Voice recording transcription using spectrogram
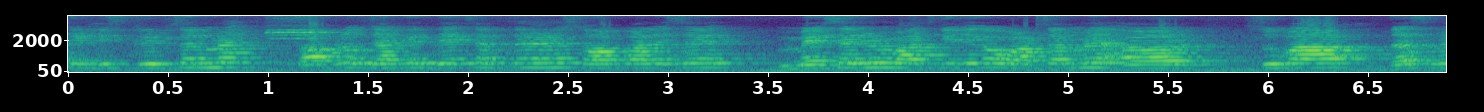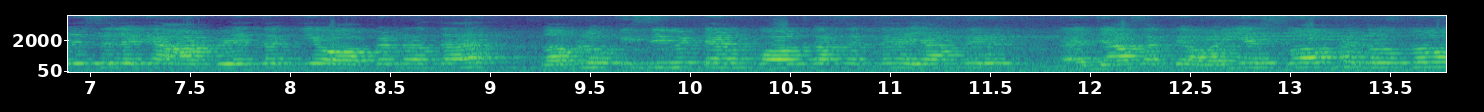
थी डिस्क्रिप्शन में तो आप लोग जाके देख सकते हैं। शॉप वाले से मैसेज में बात कीजिएगा व्हाट्सएप में और सुबह 10 बजे से लेकर 8 बजे तक ये ओपन रहता है। तो आप लोग किसी भी टाइम कॉल कर सकते हैं या फिर जा सकते हैं। और ये शॉप है दोस्तों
